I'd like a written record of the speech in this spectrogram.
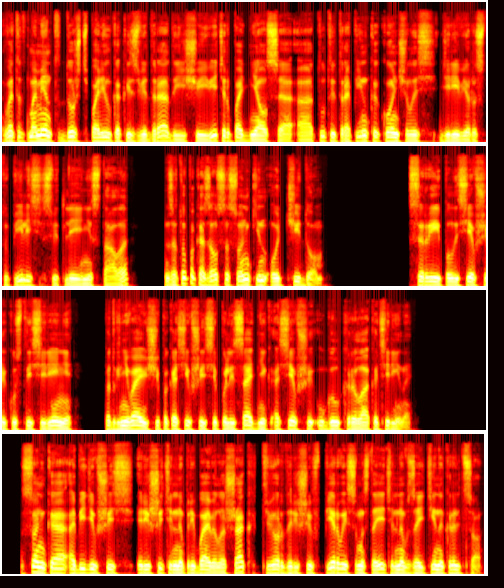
В этот момент дождь полил как из ведра, да еще и ветер поднялся, а тут и тропинка кончилась, деревья расступились, светлее не стало – Зато показался Сонькин отчий дом. Сырые полысевшие кусты сирени, подгнивающий покосившийся полисадник, осевший угол крыла Катерины. Сонька, обидевшись, решительно прибавила шаг, твердо решив первой самостоятельно взойти на крыльцо.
